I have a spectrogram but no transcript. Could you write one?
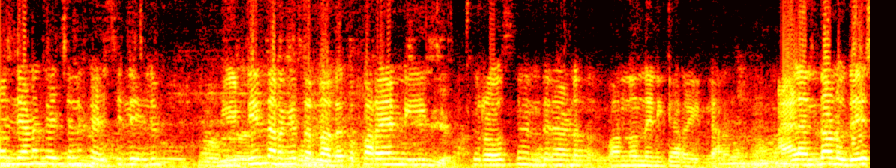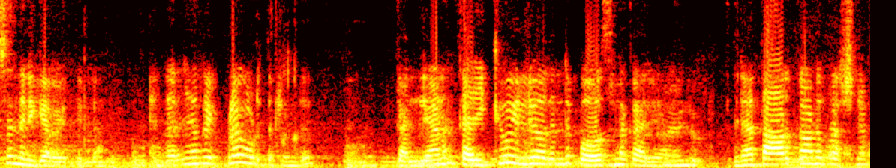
കല്യാണം കഴിച്ചാലും കഴിച്ചില്ലെങ്കിലും വീട്ടിൽ നിന്ന് ഇറങ്ങി തന്നെ അതൊക്കെ പറയാൻ ഈ റോസ് എന്തിനാണ് വന്നതെന്ന് എനിക്കറിയില്ല. അയാൾ എന്താണ് ഉദ്ദേശം എന്ന് എനിക്കറിയത്തില്ല. എന്തായാലും ഞാൻ റിപ്ലൈ കൊടുത്തിട്ടുണ്ട്. കല്യാണം കഴിക്കോ ഇല്ലയോ അതിന്റെ പേഴ്സണൽ കാര്യമാണ്. ഇതിനകത്ത് ആർക്കാണ് പ്രശ്നം?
